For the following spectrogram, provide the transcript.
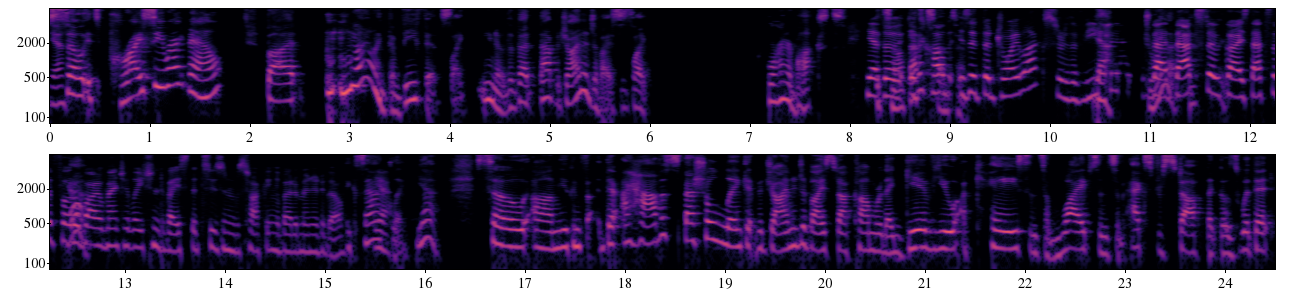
Yeah. So it's pricey right now, but I think the V-Fit's like, you know, the that vagina device is like 400 bucks. Yeah, It's the, it's called. expensive. Is it the Joylux or the VFit? Yeah, that that's that's the right. guys. That's the photobiomodulation device that Susan was talking about a minute ago. Exactly. Yeah. So um, you can, there, I have a special link at vaginadevice.com where they give you a case and some wipes and some extra stuff that goes with it.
